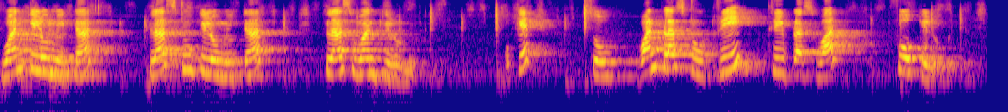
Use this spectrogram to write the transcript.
1 kilometer plus 2 kilometer plus 1 kilometer. Okay. So 1 plus 2, 3, 3 plus 1, 4 kilometers.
